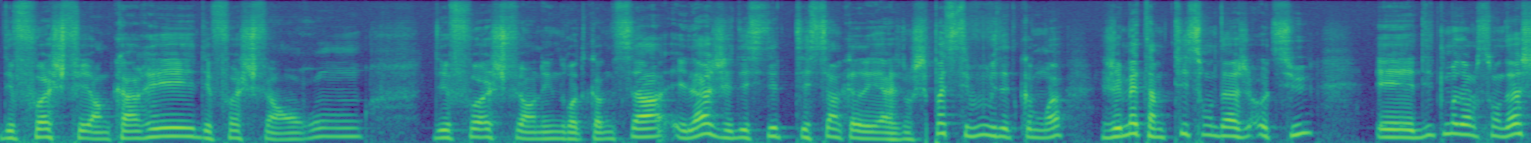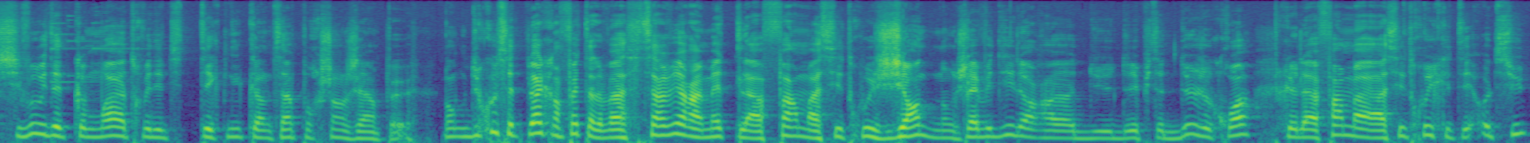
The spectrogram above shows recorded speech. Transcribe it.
des fois je fais en carré, des fois je fais en rond, des fois, je fais en ligne droite comme ça. Et là, j'ai décidé de tester un quadrillage. Donc, je sais pas si vous, vous êtes comme moi. Je vais mettre un petit sondage au-dessus. Et dites-moi dans le sondage si vous, vous êtes comme moi à trouver des petites techniques comme ça pour changer un peu. Donc, du coup, cette plaque, en fait, elle va servir à mettre la farm à citrouille géante. Donc, je l'avais dit lors euh, de l'épisode 2, je crois, que la farm à citrouille qui était au-dessus,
